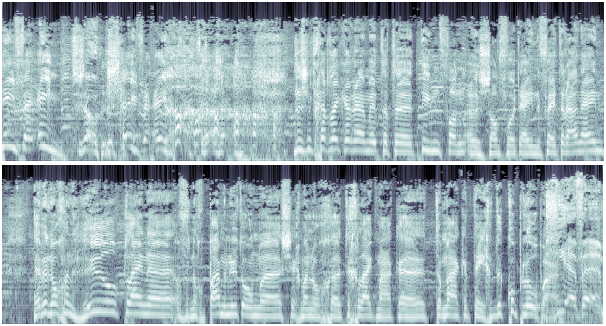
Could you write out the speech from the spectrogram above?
7-1. Zo, 7-1. dus het gaat lekker eh, met het eh, team van eh, Zandvoort 1, de veteraan 1. We hebben nog een heel kleine, of nog een paar minuten om eh, zeg maar nog tegelijk maken, te maken tegen de koploper. CFM,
